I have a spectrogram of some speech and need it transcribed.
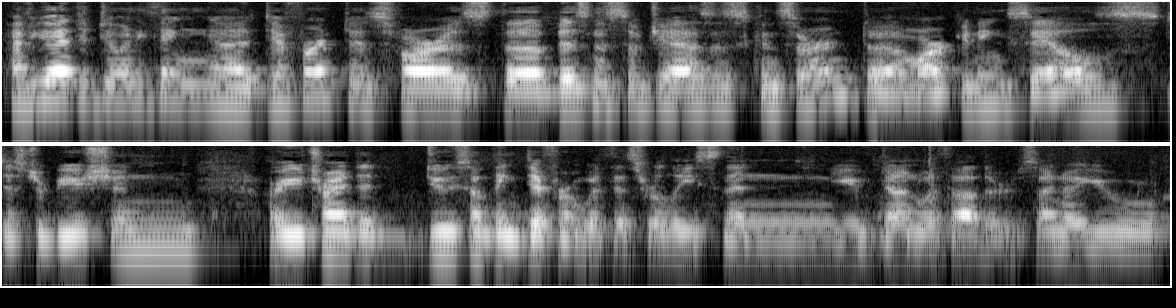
Have you had to do anything uh, different as far as the business of jazz is concerned? Uh, marketing, sales, distribution? Are you trying to do something different with this release than you've done with others? I know you.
